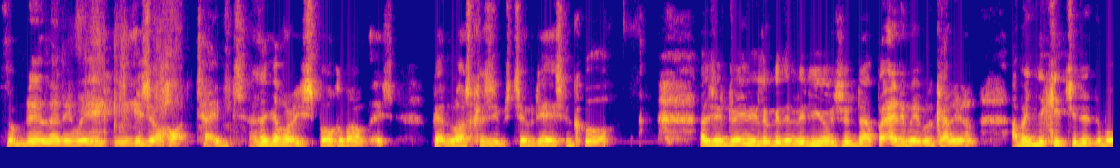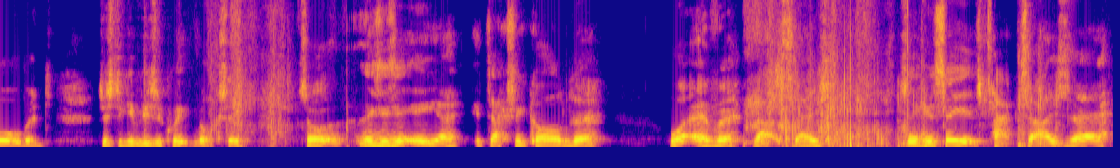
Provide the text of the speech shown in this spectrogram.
thumbnail anyway, it is a hot tent. I think I've already spoke about this. I'm getting lost because it was two days ago. I should really look at the video, shouldn't I? But anyway, we'll carry on. I'm in the kitchen at the moment, just to give you a quick look-see. So this is it here. It's actually called uh, whatever that says. So you can see it's pack size there.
